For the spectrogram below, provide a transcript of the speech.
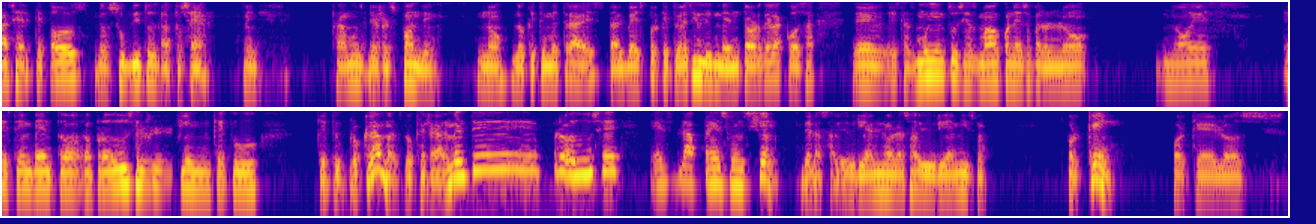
hacer que todos los súbditos la posean. Camus le responde, no, lo que tú me traes, tal vez porque tú eres el inventor de la cosa, eh, estás muy entusiasmado con eso, pero no, no es este invento, no produce el fin que tú, que tú proclamas. Lo que realmente produce es la presunción de la sabiduría, no la sabiduría misma. ¿Por qué? porque los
